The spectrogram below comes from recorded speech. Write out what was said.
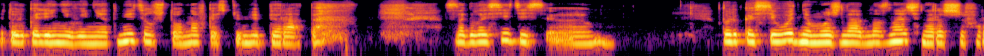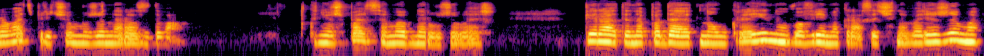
И только ленивый не отметил, что она в костюме пирата. Согласитесь, эм, только сегодня можно однозначно расшифровать, причем уже на раз-два. Ткнешь пальцем и обнаруживаешь. Пираты нападают на Украину во время красочного режима,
